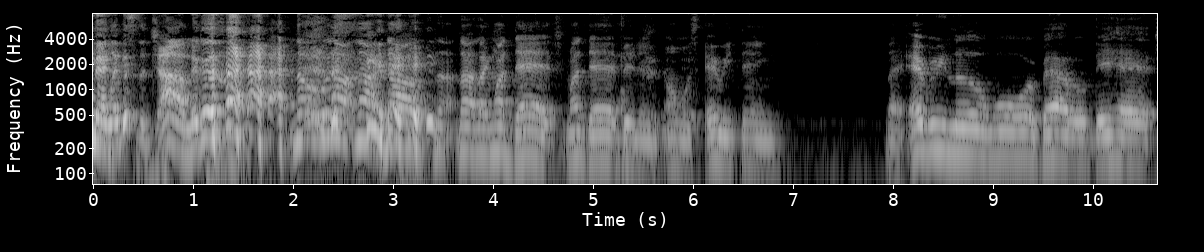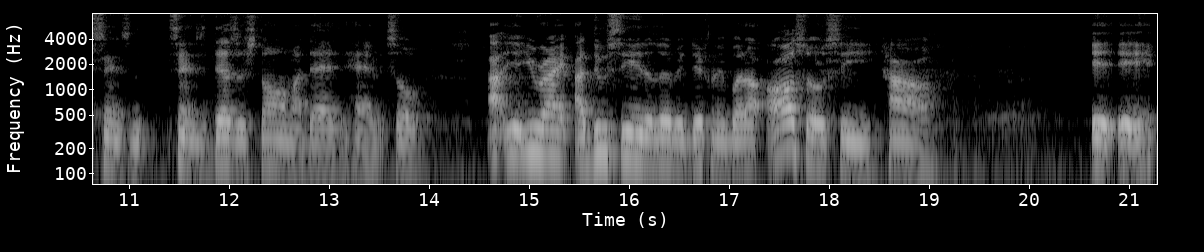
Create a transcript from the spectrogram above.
Mac, like this is a job, nigga. no, no, no, no, no, no. Like my dad's, my dad been in almost everything. Like every little war battle they had since since Desert Storm, my dad had it. So, I, you're right. I do see it a little bit differently, but I also see how it it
